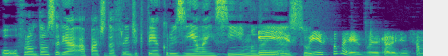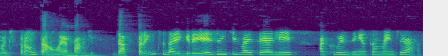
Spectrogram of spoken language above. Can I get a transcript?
O, o, frontão seria a parte da frente que tem a cruzinha lá em cima, né? Isso, isso mesmo, é que a gente chama de frontão. É uhum. a parte da frente da igreja em que vai ter ali a cruzinha também de aço.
